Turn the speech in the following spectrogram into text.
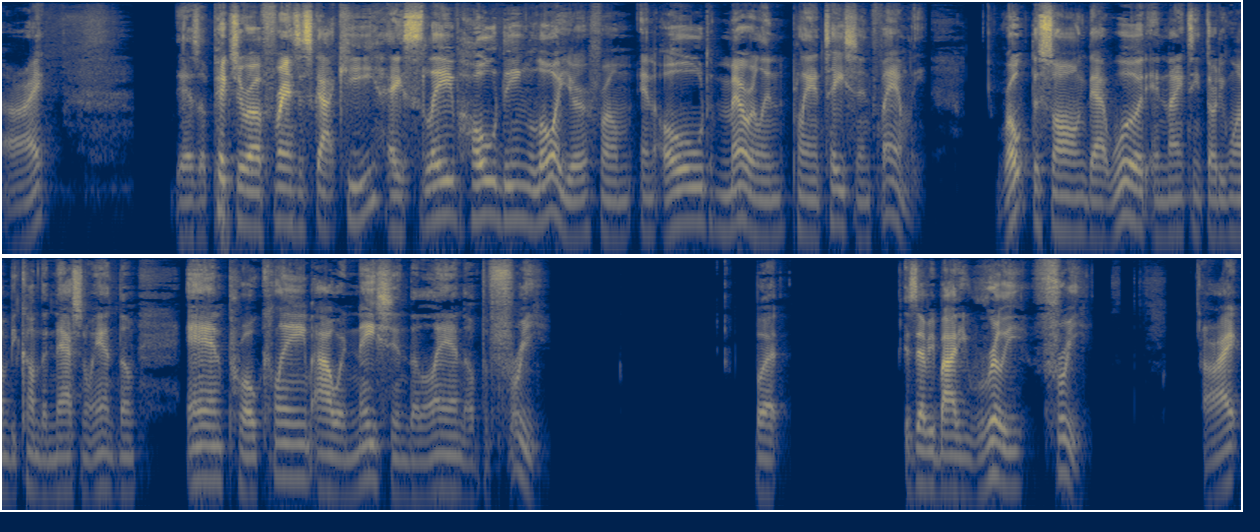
All right. There's a picture of Francis Scott Key, a slave holding lawyer from an old Maryland plantation family. Wrote the song that would in 1931 become the national anthem and proclaim our nation the land of the free. But is everybody really free? All right.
